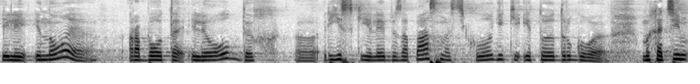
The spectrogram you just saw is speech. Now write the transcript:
или иное, работа или отдых, Э, риски или безопасность, к логике и то, и другое. Мы хотим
